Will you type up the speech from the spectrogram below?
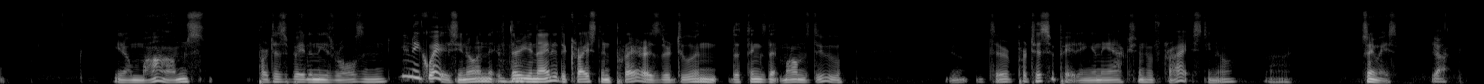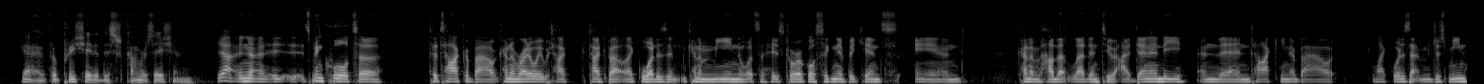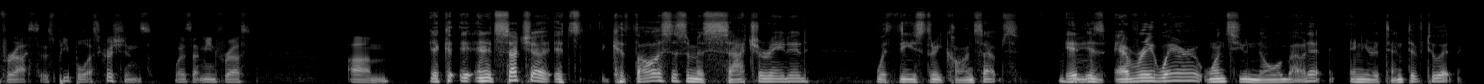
you know, moms participate in these roles in unique ways, you know, and if mm-hmm. they're united to Christ in prayer as they're doing the things that moms do, they're participating in the action of Christ, you know. Uh, so, anyways, yeah, yeah, I've appreciated this conversation. Yeah, and uh, it, has been cool to to talk about kind of right away. We talked talked about like what does it kind of mean? What's the historical significance and kind of how that led into identity, and then talking about like what does that just mean for us as people, as Christians? What does that mean for us? Um, it, it, and it's such a it's Catholicism is saturated with these three concepts. Mm-hmm. It is everywhere once you know about it and you're attentive to it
